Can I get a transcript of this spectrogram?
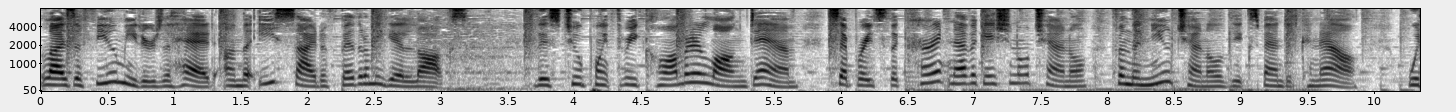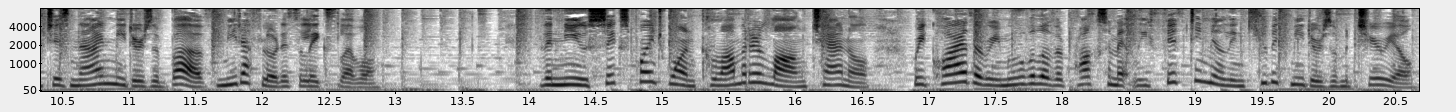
lies a few meters ahead on the east side of Pedro Miguel locks. This 2.3 kilometer long dam separates the current navigational channel from the new channel of the expanded canal, which is 9 meters above Miraflores Lake's level. The new 6.1 kilometer long channel required the removal of approximately 50 million cubic meters of material.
